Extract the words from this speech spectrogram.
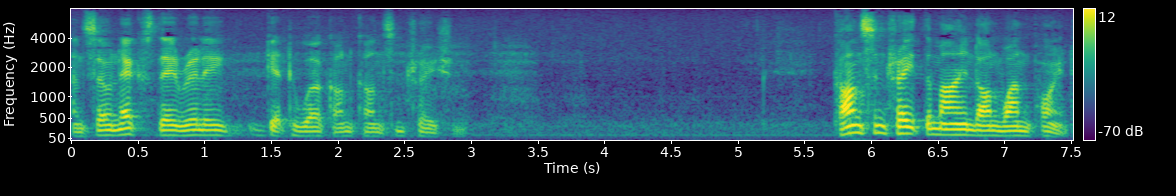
And so next they really get to work on concentration. Concentrate the mind on one point.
